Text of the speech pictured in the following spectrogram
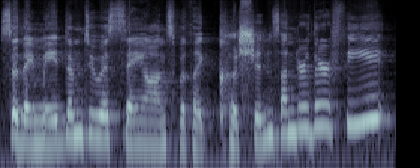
So they made them do a seance with like cushions under their feet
